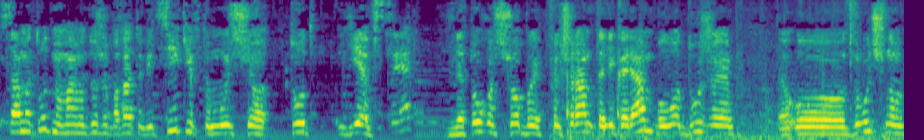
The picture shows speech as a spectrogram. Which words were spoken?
саме тут ми маємо дуже багато відсіків, тому що тут є все для того, щоб фельдшерам та лікарям було дуже е, о, зручно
